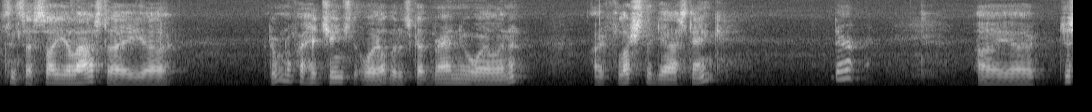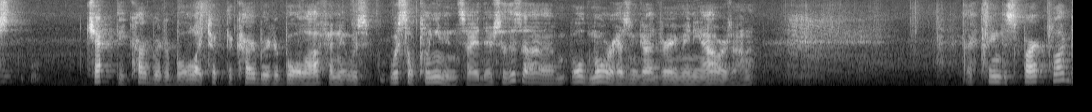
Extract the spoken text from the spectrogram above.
Since I saw you last, I uh, don't know if I had changed the oil, but it's got brand new oil in it. I flushed the gas tank. There. I uh, just checked the carburetor bowl. I took the carburetor bowl off and it was whistle clean inside there. So this uh, old mower hasn't got very many hours on it. I cleaned the spark plug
